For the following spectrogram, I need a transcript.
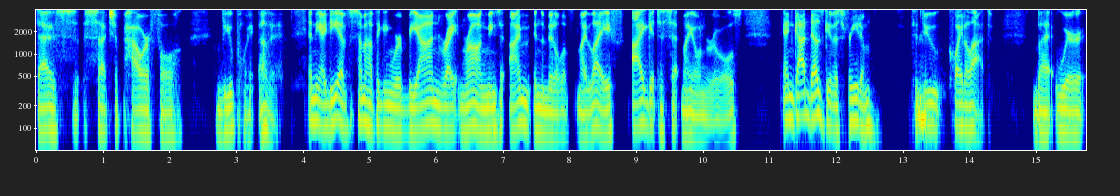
that is such a powerful viewpoint of it. And the idea of somehow thinking we're beyond right and wrong means that I'm in the middle of my life. I get to set my own rules. And God does give us freedom to mm-hmm. do quite a lot, but we're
